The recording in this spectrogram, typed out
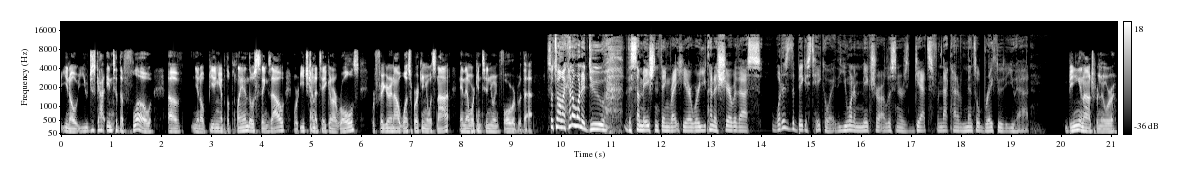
you know, you just got into the flow of, you know, being able to plan those things out. We're each kind of taking our roles, we're figuring out what's working and what's not, and then we're continuing forward with that. So, Tom, I kind of want to do the summation thing right here where you kind of share with us what is the biggest takeaway that you want to make sure our listeners get from that kind of mental breakthrough that you had? Being an entrepreneur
